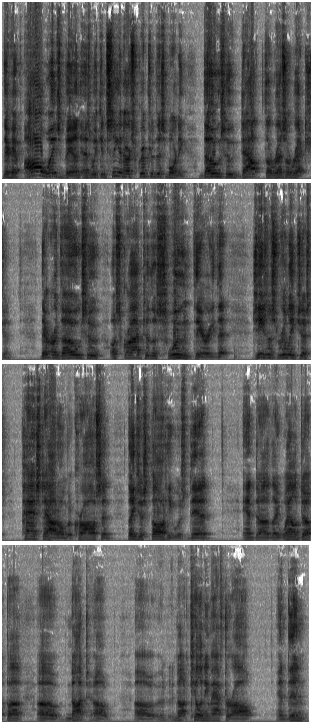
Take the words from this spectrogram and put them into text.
there have always been, as we can see in our scripture this morning, those who doubt the resurrection. There are those who ascribe to the swoon theory that Jesus really just passed out on the cross and they just thought he was dead and uh, they wound up uh, uh, not uh, uh, not killing him after all. And then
